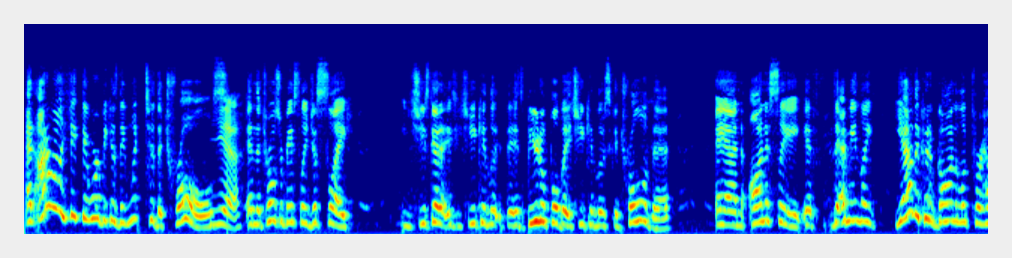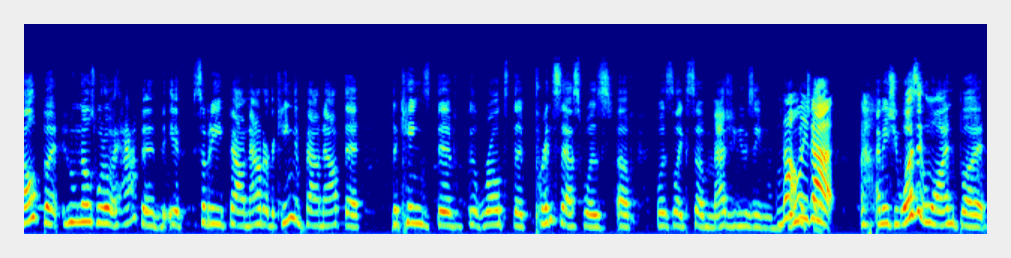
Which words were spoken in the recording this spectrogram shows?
and I don't really think they were because they went to the trolls. Yeah, and the trolls are basically just like she's gonna she can it's beautiful, but she can lose control of it. And honestly, if they, I mean like yeah, they could have gone and looked for help, but who knows what would have happened if somebody found out or the kingdom found out that the king's the the royal the princess was uh was like some magic using. Not lunatic. only that. I mean, she wasn't one, but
